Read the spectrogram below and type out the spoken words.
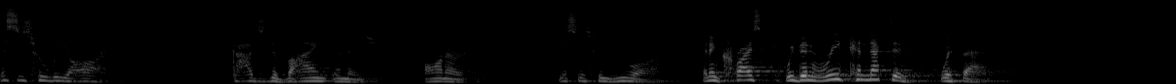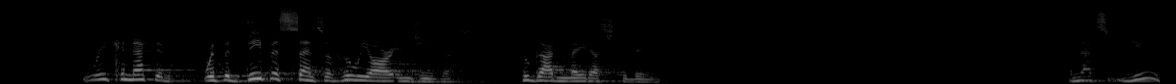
this is who we are God's divine image on earth. This is who you are. And in Christ, we've been reconnected with that. Reconnected with the deepest sense of who we are in Jesus, who God made us to be. And that's you.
